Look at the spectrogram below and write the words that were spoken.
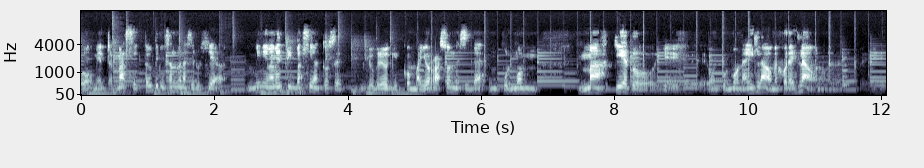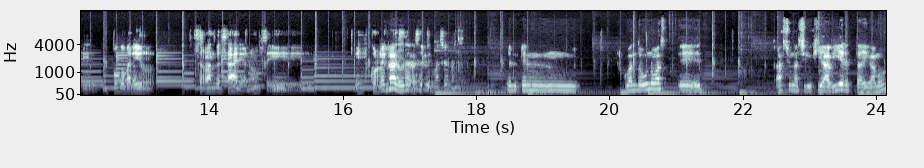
o mientras más se está utilizando una cirugía mínimamente invasiva, entonces yo creo que con mayor razón necesitas un pulmón más quieto, un pulmón aislado, mejor aislado, ¿no? poco para ir cerrando esa área, ¿no? es correcta esa, afirmación, cuando uno eh, hace una cirugía abierta, digamos,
